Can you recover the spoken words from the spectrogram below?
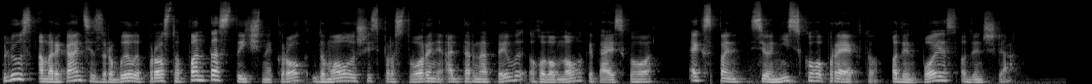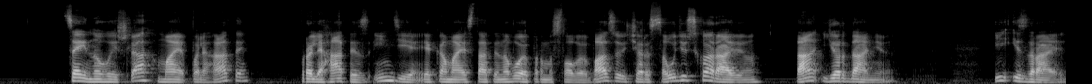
Плюс американці зробили просто фантастичний крок, домовившись про створення альтернативи головного китайського експансіоністського проєкту Один пояс, один шлях. Цей новий шлях має полягати, пролягати з Індії, яка має стати новою промисловою базою через Саудівську Аравію та Йорданію і Ізраїль,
